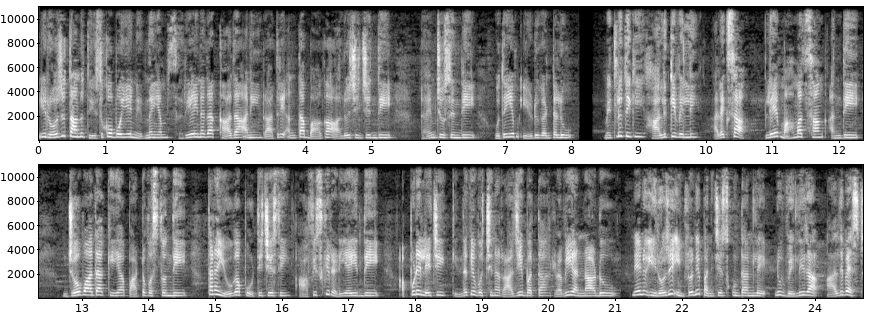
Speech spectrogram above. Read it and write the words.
ఈరోజు తాను తీసుకోబోయే నిర్ణయం సరి అయినదా కాదా అని రాత్రి అంతా బాగా ఆలోచించింది టైం చూసింది. ఉదయం ఏడు గంటలు. మెట్లు దిగి హాలుకి వెళ్ళి అలెక్సా ప్లే మహమ్మద్ సాంగ్ అంది. జోవాదా కియా పాట వస్తుంది. తన యోగా పూర్తి చేసి ఆఫీస్కి రెడీ అయింది. అప్పుడే లేచి కిందకి వచ్చిన రాజీ భర్త రవి అన్నాడు నేను ఈరోజు ఇంట్లోనే పని చేసుకుంటానులే. నువ్వు వెళ్ళిరా. All the best.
